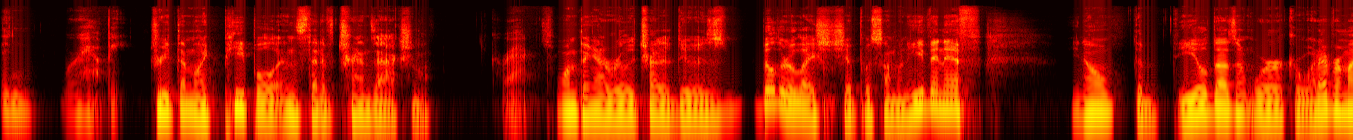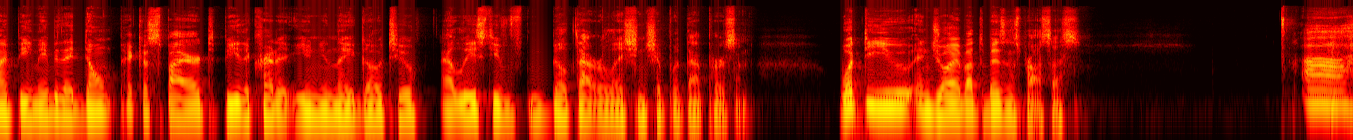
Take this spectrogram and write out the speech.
then we're happy. treat them like people instead of transactional. Correct. One thing I really try to do is build a relationship with someone, even if you know the deal doesn't work or whatever it might be. Maybe they don't pick Aspire to be the credit union they go to. At least you've built that relationship with that person. What do you enjoy about the business process? Uh,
